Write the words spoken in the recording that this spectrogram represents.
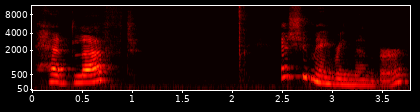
had left, as you may remember,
